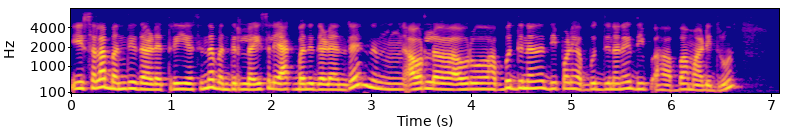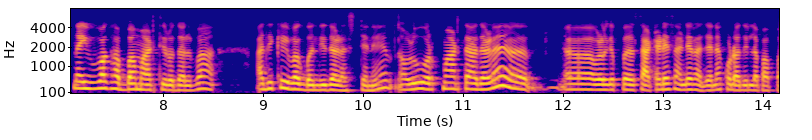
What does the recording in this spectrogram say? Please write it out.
ಈ ಸಲ ಬಂದಿದ್ದಾಳೆ ತ್ರೀ ಇಯರ್ಸಿಂದ ಬಂದಿರಲಿಲ್ಲ. ಈ ಸಲ ಯಾಕೆ ಬಂದಿದ್ದಾಳೆ ಅಂದರೆ ಅವ್ರ ಅವರು ಹಬ್ಬದ ದಿನವೇ ದೀಪಾವಳಿ ಹಬ್ಬದ ದಿನವೇ ದೀಪ, ಹಬ್ಬ ಮಾಡಿದರು. ನಾ ಇವಾಗ ಹಬ್ಬ ಮಾಡ್ತಿರೋದಲ್ವಾ? ಅದಕ್ಕೆ ಇವಾಗ ಬಂದಿದ್ದಾಳೆ ಅಷ್ಟೇ ಅವಳು ವರ್ಕ್ ಮಾಡ್ತಾ ಇದ್ದಾಳೆ. ಅವಳಿಗೆ ಪ ಸ್ಯಾಟರ್ಡೆ ಸಂಡೇ ರಜೆನೇ ಕೊಡೋದಿಲ್ಲ ಪಾಪ.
